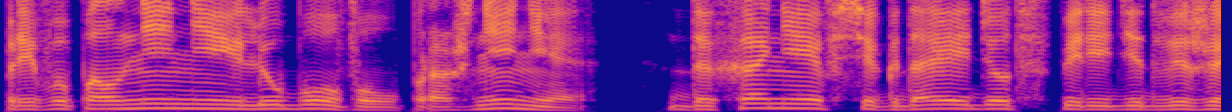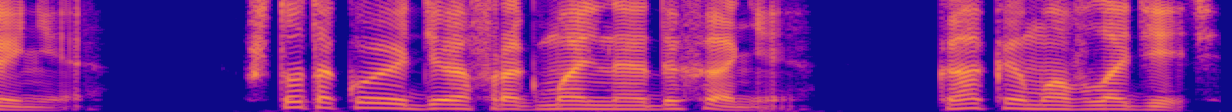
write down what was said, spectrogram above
При выполнении любого упражнения дыхание всегда идет впереди движения. Что такое диафрагмальное дыхание? Как им овладеть?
